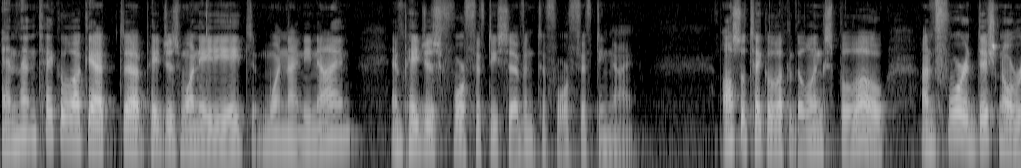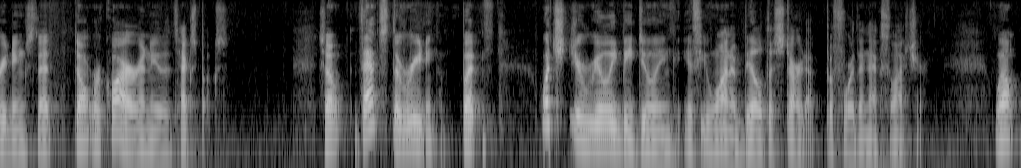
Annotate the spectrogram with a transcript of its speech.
and then take a look at uh, pages 188 to 199 and pages 457 to 459. Also take a look at the links below on four additional readings that don't require any of the textbooks. So that's the reading, but what should you really be doing if you want to build a startup before the next lecture? Well,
